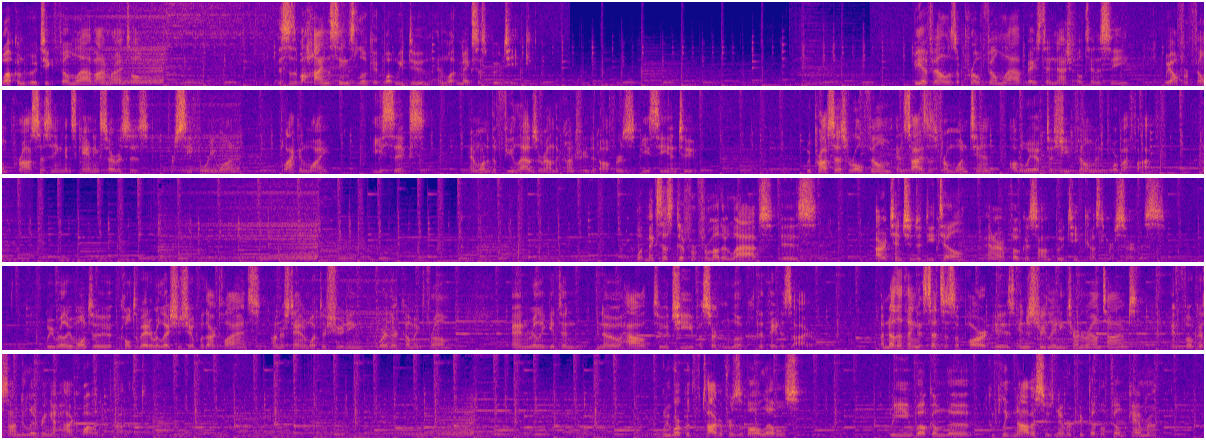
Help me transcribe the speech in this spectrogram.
Welcome to Boutique Film Lab. I'm Ryan Tolbert. This is a behind the scenes look at what we do and what makes us boutique. BFL is a pro film lab based in Nashville, Tennessee. We offer film processing and scanning services for C41, black and white, E6, and one of the few labs around the country that offers ECN2. We process roll film in sizes from 110 all the way up to sheet film in 4x5. What makes us different from other labs is our attention to detail and our focus on boutique customer service. We really want to cultivate a relationship with our clients, understand what they're shooting, where they're coming from, and really get to know how to achieve a certain look that they desire. Another thing that sets us apart is industry-leading turnaround times and focus on delivering a high-quality product. We work with photographers of all levels. We welcome the complete novice who's never picked up a film camera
